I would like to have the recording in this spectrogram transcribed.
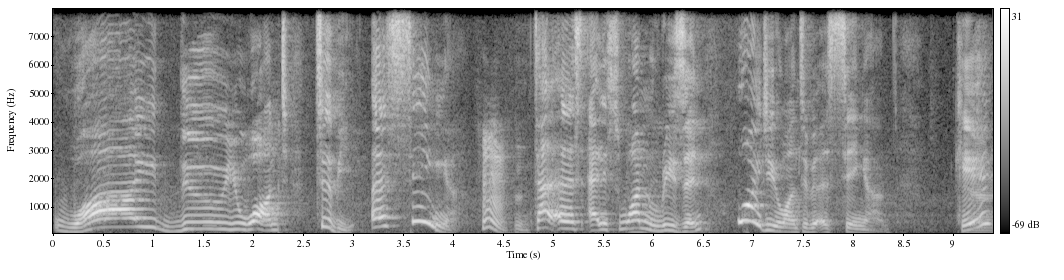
Why do you want to be a singer? Hmm. Tell us at least one reason why do you want to be a singer? Okay?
